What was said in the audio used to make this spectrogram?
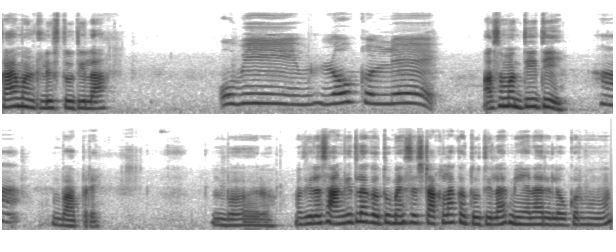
काय म्हटलीस तू तिला? ओवी लवकर ये. असं म्हणती ती? हा. बापरे. बरं. मग तिला सांगितलं का? तू मेसेज टाकला का तू तिला? मी येणार आहे लवकर म्हणून.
